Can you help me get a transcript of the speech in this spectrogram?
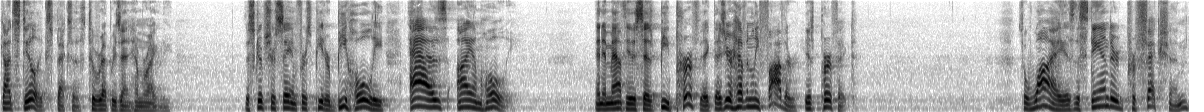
God still expects us to represent Him rightly. The scriptures say in 1 Peter, Be holy as I am holy. And in Matthew it says, Be perfect as your heavenly Father is perfect. So, why is the standard perfection?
